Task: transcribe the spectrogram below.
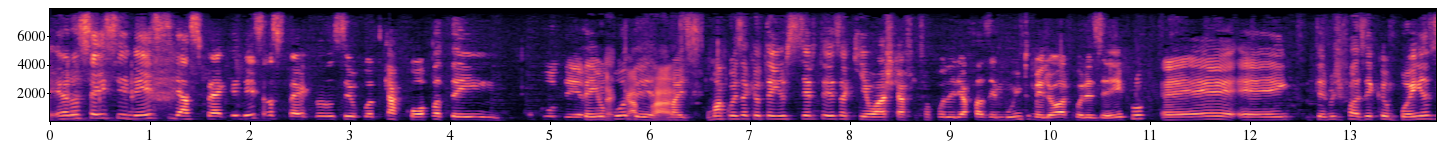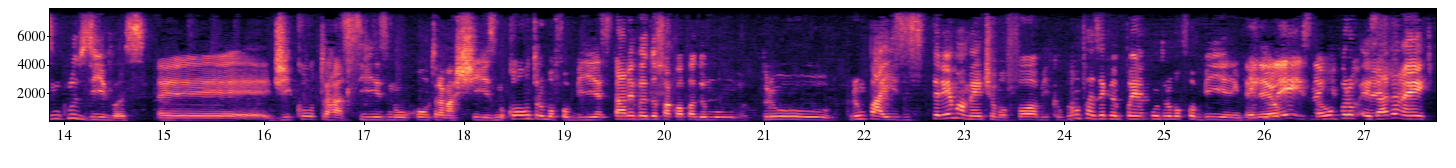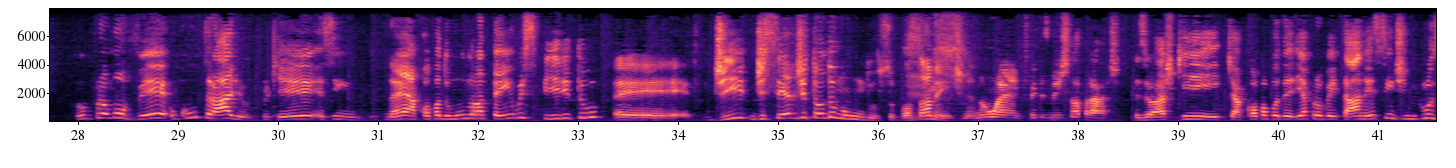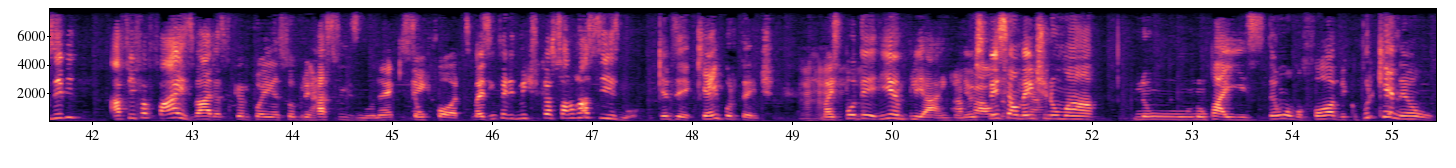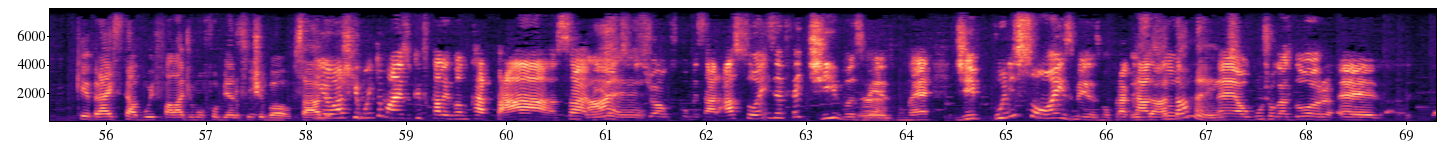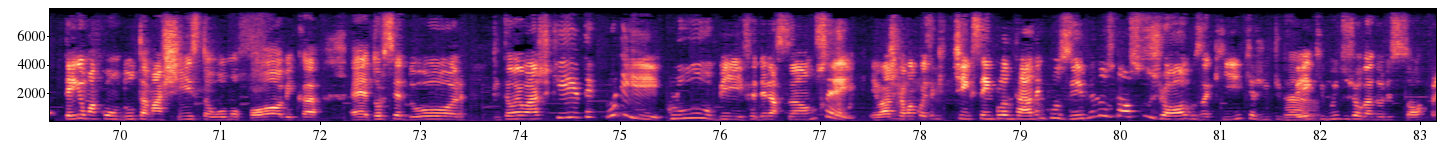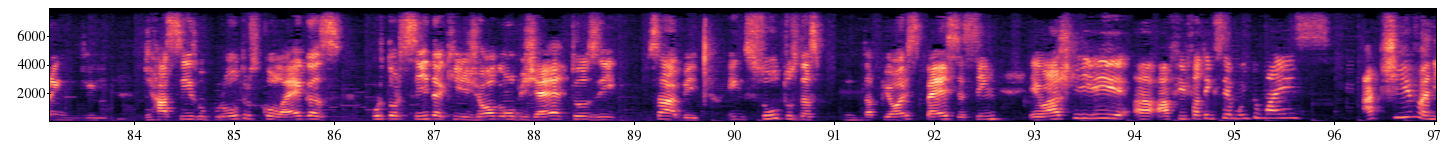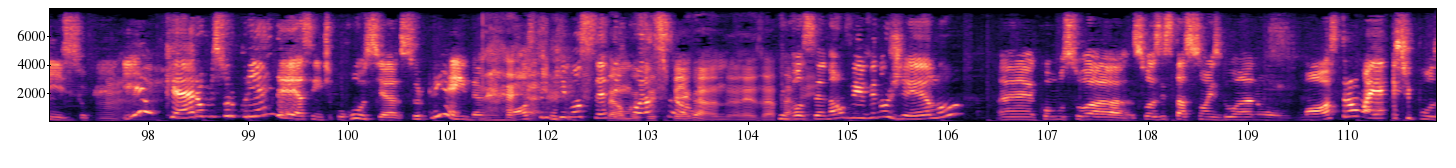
eu não sei se nesse aspecto, nesse aspecto, eu não sei o quanto que a Copa tem poder. Tem o né? poder, é mas uma coisa que eu tenho certeza que eu acho que a FIFA poderia fazer muito melhor, por exemplo, é, é em termos de fazer campanhas inclusivas é, de contra racismo, contra machismo, contra homofobia. Está levando a sua Copa do Mundo para um país extremamente homofóbico, vamos fazer campanha contra a homofobia, entendeu? Leis, né, pro... Exatamente vamos promover o contrário, porque assim, né, a Copa do Mundo ela tem o espírito é, de, de ser de todo mundo, supostamente, né? Não é, infelizmente, na prática. Mas eu acho que, que a Copa poderia aproveitar nesse sentido. Inclusive, a FIFA faz várias campanhas sobre racismo, né, que são fortes, mas infelizmente fica só no racismo. Quer dizer, que é importante. Uhum. Mas poderia ampliar, entendeu? Especialmente numa, num, num país tão homofóbico, por que não quebrar esse tabu e falar de homofobia no Sim. futebol, sabe? E eu acho que muito mais do que ficar levando cartaz, sabe? Ah, Antes é. dos jogos começarem. Ações efetivas é. mesmo, né? De punições mesmo, para caso é, algum jogador é, tenha uma conduta machista ou homofóbica, é, torcedor. Então eu acho que tem que punir clube, federação, não sei. Eu acho que é uma coisa que tinha que ser implantada, inclusive, nos nossos jogos aqui, que a gente vê é. que muitos jogadores sofrem de, de racismo por outros colegas, por torcida que jogam objetos e, sabe, insultos das, da pior espécie, assim. Eu acho que a, a FIFA tem que ser muito mais ativa nisso. Hum. E eu quero me surpreender, assim, tipo, Rússia, surpreenda, mostre que você tem coração. esperando, exatamente. Que você não vive no gelo, é, como sua, suas estações do ano mostram, mas, tipo,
